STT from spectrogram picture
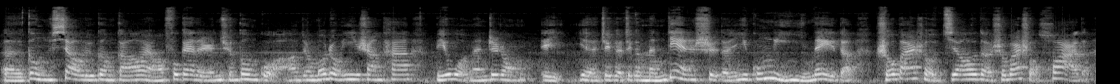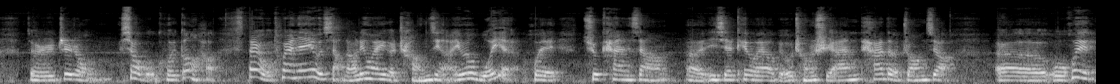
呃，更效率更高，然后覆盖的人群更广，就某种意义上，它比我们这种诶也这个这个门店式的一公里以内的手把手教的、手把手画的，就是这种效果会更好。但是我突然间又想到另外一个场景啊，因为我也会去看像呃一些 KOL，比如程时安他的妆教，呃，我会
